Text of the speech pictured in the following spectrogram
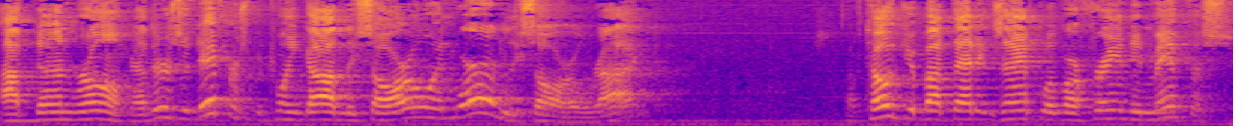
I've done wrong. Now, there's a difference between godly sorrow and worldly sorrow, right? I've told you about that example of our friend in Memphis.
